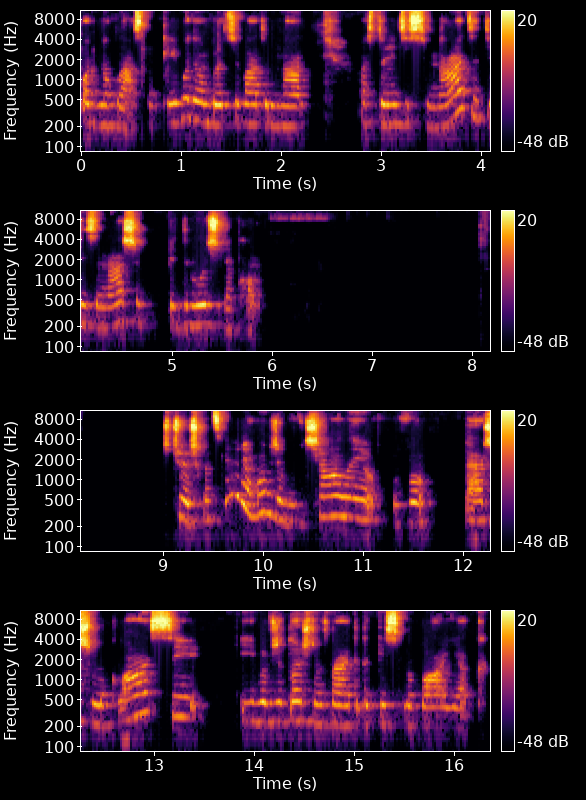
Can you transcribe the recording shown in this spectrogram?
однокласники. І будемо працювати на сторінці 17 за нашим підручником. Що ж, канцелярію ми вже вивчали в першому класі, і ви вже точно знаєте такі слова, як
